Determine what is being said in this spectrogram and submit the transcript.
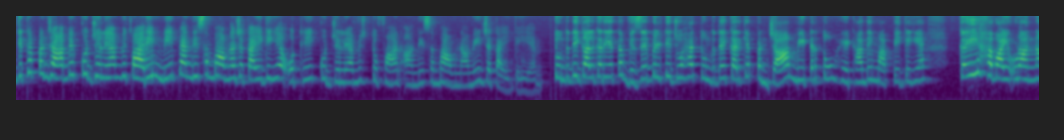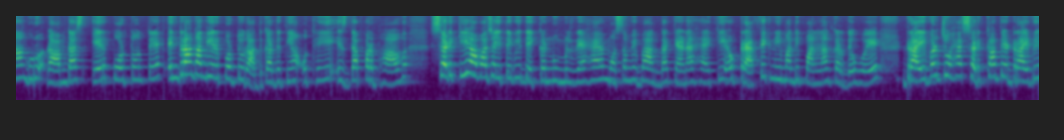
ਜਿੱਥੇ ਪੰਜਾਬ ਦੇ ਕੁਝ ਜ਼ਿਲ੍ਹਿਆਂ ਵਿੱਚ ਭਾਰੀ ਮੀਂਹ ਪੈਣ ਦੀ ਸੰਭਾਵਨਾ ਜਤਾਈ ਗਈ ਹੈ, ਉੱਥੇ ਹੀ ਕੁਝ ਜ਼ਿਲ੍ਹਿਆਂ ਵਿੱਚ ਤੂਫਾਨ ਆਉਣ ਦੀ ਸੰਭਾਵਨਾ ਵੀ ਜਤਾਈ ਗਈ ਹੈ। ਧੁੰਦ ਦੀ ਗੱਲ ਕਰੀਏ ਤਾਂ ਵਿਜ਼ਿਬਿਲਟੀ ਜੋ ਹੈ ਧੁੰਦ ਦੇ ਕਰਕੇ 50 ਮੀਟਰ ਤੋਂ ਹੇਠਾਂ ਦੀ ਮਾਪੀ ਗਈ ਹੈ। ਕਈ ਹਵਾਈ ਉਡਾਨਾਂ ਗੁਰੂ ਰਾਮਦਾਸ 에ਅਰਪੋਰਟ ਤੋਂ ਤੇ ਇੰਦਰਾ ਗਾਂਧੀ 에ਅਰਪੋਰਟ ਤੋਂ ਰੱਦ ਕਰ ਦਿੱਤੀਆਂ। ਉੱਥੇ ਹੀ ਇਸ ਦਾ ਪ੍ਰਭਾਵ ਸੜਕੀ ਆਵਾਜਾਈ ਤੇ ਵੀ ਦੇਖਣ ਨੂੰ ਮਿਲ ਰਿਹਾ ਹੈ। ਮੌਸਮ ਵਿਭਾਗ ਦਾ ਕਹਿਣਾ ਹੈ ਕਿ ਉਹ ਟ੍ਰੈਫਿਕ ਨਿਯਮਾਂ ਦੀ ਪਾਲਣਾ ਕਰਦੇ ਹੋਏ ਡਰਾਈਵਰ ਜੋ ਹੈ ਸੜਕਾਂ ਤੇ ਡਰਾਈਵਰੀ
